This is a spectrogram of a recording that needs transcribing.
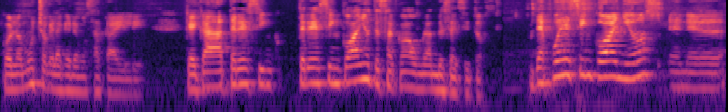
Con lo mucho que la queremos a Kylie. Que cada 3-5 años te sacaba un grandes éxitos. Después de 5 años, en el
